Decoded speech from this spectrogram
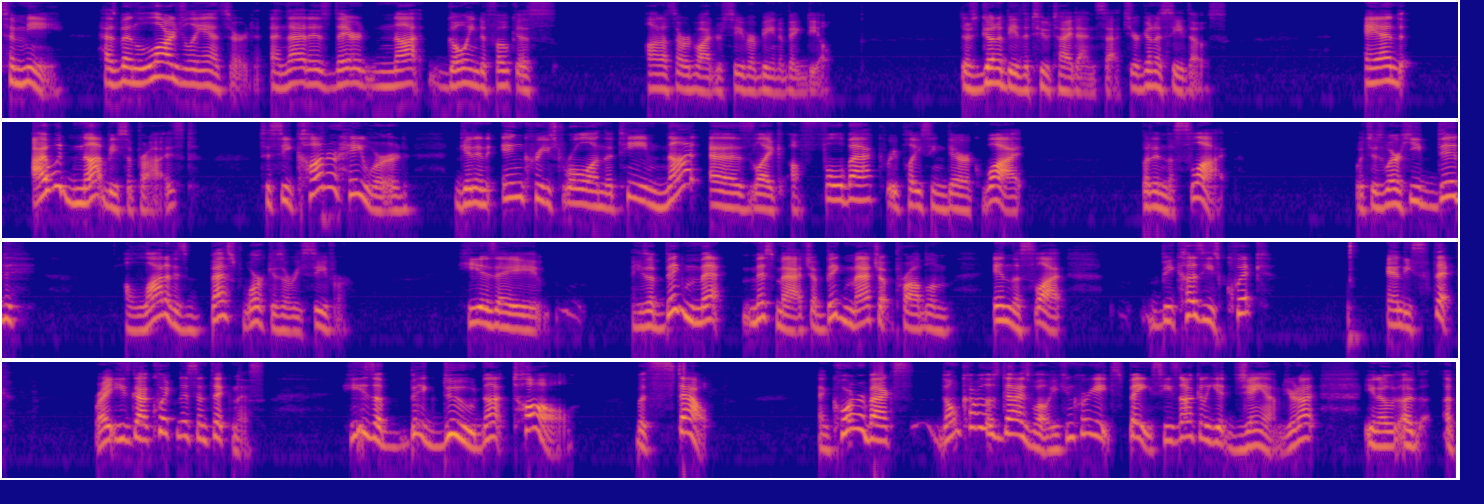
to me has been largely answered, and that is they're not going to focus on a third wide receiver being a big deal there's going to be the two tight end sets. You're going to see those. And I would not be surprised to see Connor Heyward get an increased role on the team, not as like a fullback replacing Derek Watt, but in the slot, which is where he did a lot of his best work as a receiver. He is a he's a big met, mismatch, a big matchup problem in the slot because he's quick and he's thick, right? He's got quickness and thickness. He's a big dude, not tall, but stout. And cornerbacks don't cover those guys well. He can create space. He's not going to get jammed. You're not, you know, a, a,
